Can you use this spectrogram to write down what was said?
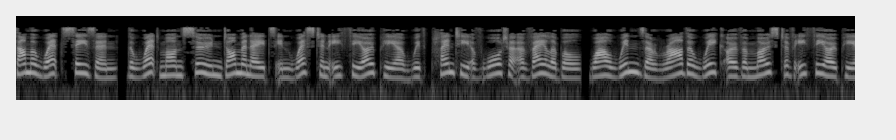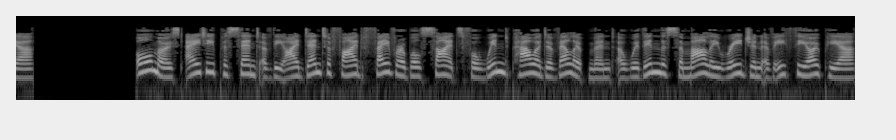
summer wet season, the wet monsoon dominates in western Ethiopia with plenty of water available, while winds are rather weak over most of Ethiopia. Almost 80% of the identified favorable sites for wind power development are within the Somali region of Ethiopia,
